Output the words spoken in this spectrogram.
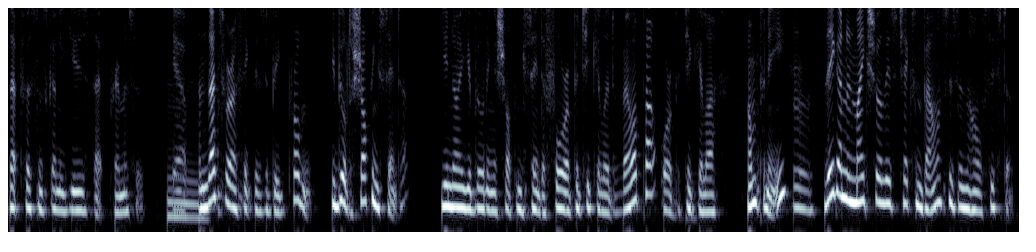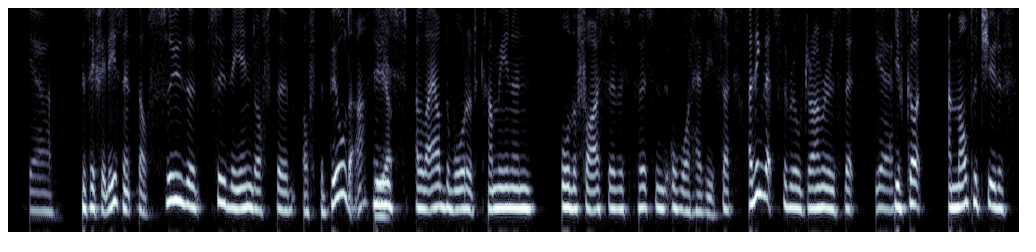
that person's going to use that premises. Yeah. Mm. And that's where I think there's a big problem. You build a shopping centre, you know you're building a shopping centre for a particular developer or a particular company, Mm. they're going to make sure there's checks and balances in the whole system. Yeah. Because if it isn't, they'll sue the sue the end off the off the builder who's allowed the water to come in and or the fire service person or what have you. So I think that's the real drama is that Yeah. you've got a multitude of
